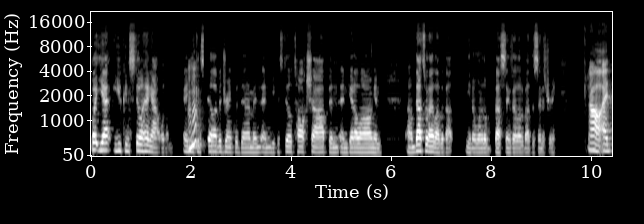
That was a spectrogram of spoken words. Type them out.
but yet you can still hang out with them and mm-hmm. you can still have a drink with them and, and you can still talk shop and, and get along. And um, that's what I love about, you know, one of the best things I love about this industry. Oh, I,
